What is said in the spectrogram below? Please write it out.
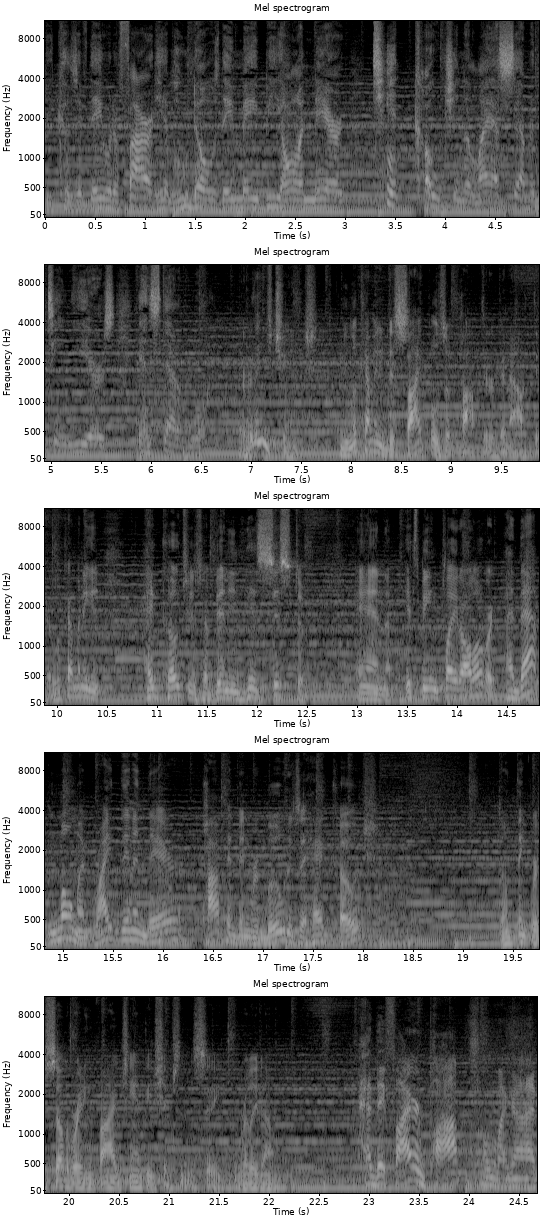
because if they would have fired him, who knows, they may be on their 10th coach in the last 17 years instead of one. Everything's changed. I mean, look how many disciples of Pop there have been out there. Look how many head coaches have been in his system. And it's being played all over. At that moment, right then and there, Pop had been removed as a head coach. Don't think we're celebrating five championships in the city. We really don't. Had they fired Pop, oh my God,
